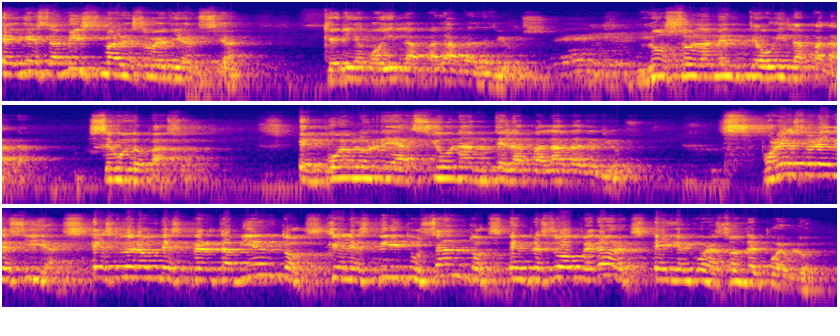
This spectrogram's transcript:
en esa misma desobediencia. Querían oír la palabra de Dios. No solamente oír la palabra. Segundo paso. El pueblo reacciona ante la palabra de Dios. Por eso le decía, esto era un despertamiento que el Espíritu Santo empezó a operar en el corazón del pueblo.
